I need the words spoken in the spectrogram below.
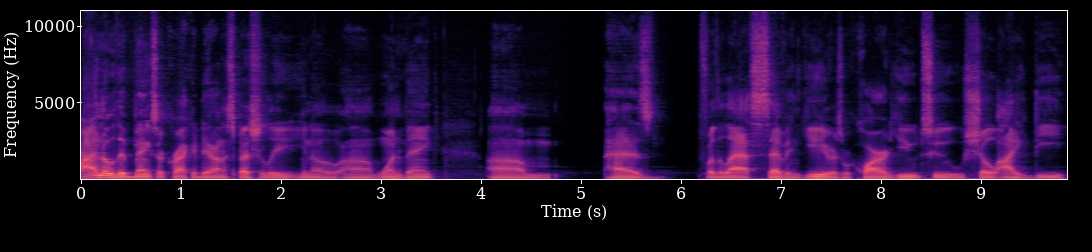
I know that banks are cracking down, especially you know um, one bank um, has for the last seven years required you to show ID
